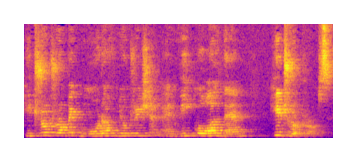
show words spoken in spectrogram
heterotrophic mode of nutrition and we call them heterotrophs.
